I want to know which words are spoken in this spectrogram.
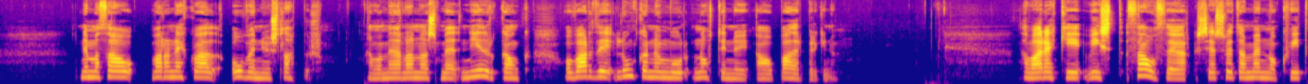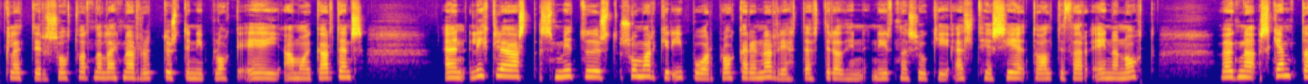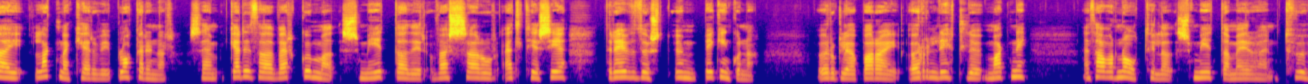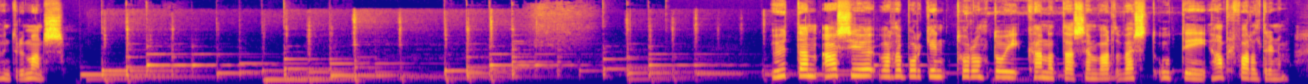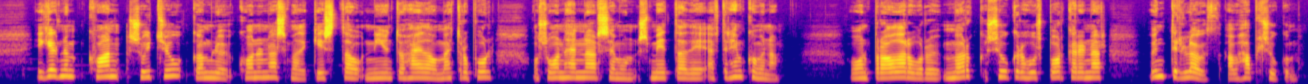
nema þá var hann eitthvað óvenju slappur. Hann var meðal annars með niðurgang og varði lunganum úr nóttinu á Baðerberginu. Það var ekki víst þá þegar sérsveitamenn og kvítklættir sótvarnalæknar ruttust inn í blokk E í Amoy Gardens En líklegast smituðust svo margir íbúar blokkarinnar rétt eftir að hinn nýrnasjúki LTC dvaldi þar eina nótt vegna skemta í lagnakerfi blokkarinnar sem gerði það verkum að smitaðir vessar úr LTC dreifðust um bygginguna, öruglega bara í örlittlu magni en það var nótt til að smita meira en 200 manns. Utan Asju var það borgin Toronto í Kanada sem varð verst úti í haflfaraldrinum. Í gegnum Kwan Suichu, gömlu konuna sem hafi gist á nýjundu hæða á Metropol og svon hennar sem hún smitaði eftir heimkomuna. Hann bráðar voru mörg sjúkrahús borgarinnar undir lögð af haflsjúkum.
